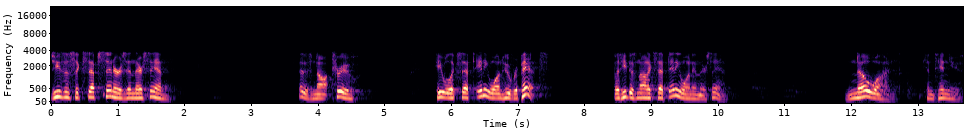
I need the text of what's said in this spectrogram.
Jesus accepts sinners in their sin. That is not true. He will accept anyone who repents, but he does not accept anyone in their sin. No one continues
